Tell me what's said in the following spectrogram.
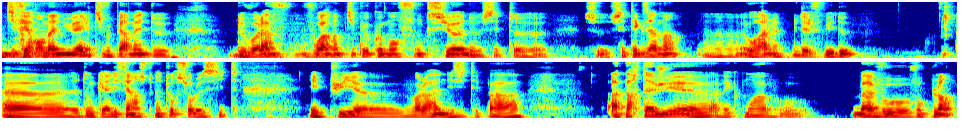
différents manuels qui vous permettent de, de voilà, voir un petit peu comment fonctionne cette, cet examen oral du DELF B2. donc allez faire un, tour sur le site. Et puis voilà, n'hésitez pas à partager euh, avec moi vos, bah, vos, plans.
